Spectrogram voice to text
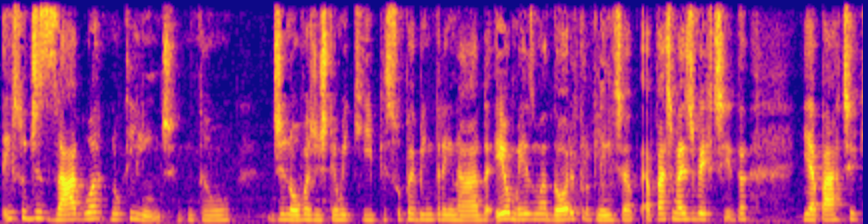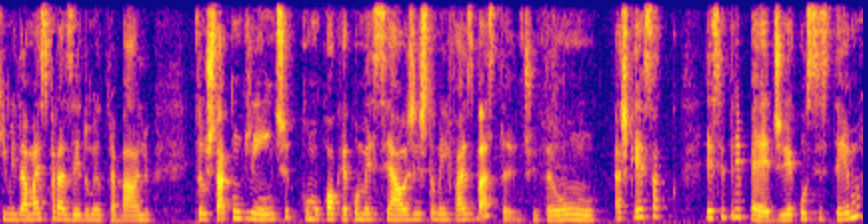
isso deságua no cliente. Então, de novo, a gente tem uma equipe super bem treinada. Eu mesma adoro para o cliente, a, a parte mais divertida e a parte que me dá mais prazer do meu trabalho. Então, estar com o cliente, como qualquer comercial, a gente também faz bastante. Então, acho que essa, esse tripé de ecossistema,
